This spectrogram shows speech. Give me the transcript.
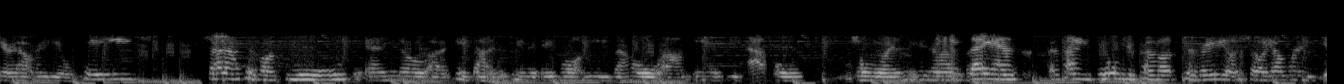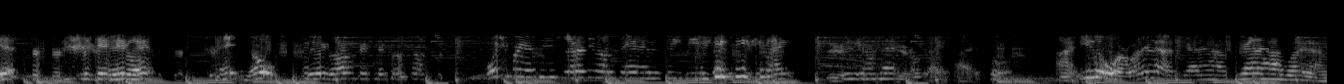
Air Out Radio page. Shout out to Buck Smooth and, you know, uh, Cape Town Entertainment. They brought me the whole um, A&P Apple You know what I'm saying? That's how you do when you come up to the radio show. Y'all wearing gifts. they went, hey, no. There you. What you bring a t-shirt, you know what I'm saying, CD, a CD, right? CD on that? Okay, all right, cool. All right, either or, one of them. You gotta have, you gotta have one of them.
